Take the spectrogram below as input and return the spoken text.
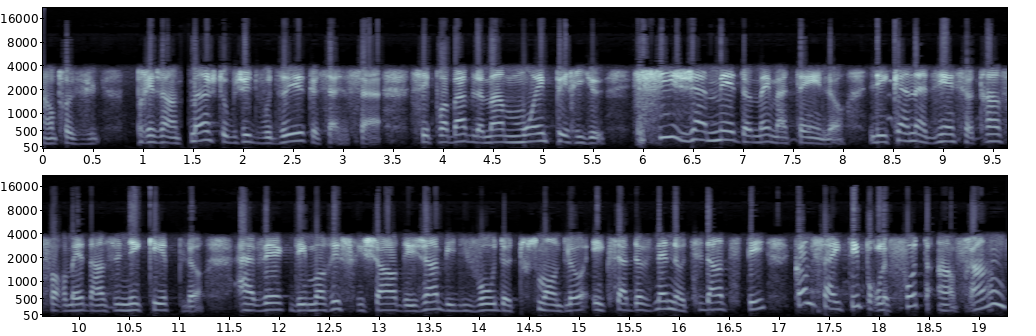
entrevue présentement, je suis obligée de vous dire que ça, ça c'est probablement moins périlleux. Si jamais demain matin, là, les Canadiens se transformaient dans une équipe là, avec des Maurice Richard, des Jean Béliveau, de tout ce monde-là, et que ça devenait notre identité, comme ça a été pour le foot en France,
